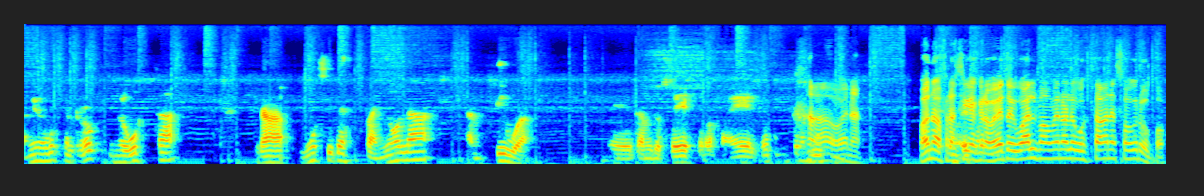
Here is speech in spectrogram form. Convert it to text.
A mí me gusta el rock y me gusta la música española antigua. Eh, Camilo Sesto, Rafael, Ah, buena. Bueno, a Francisca Crobeto igual más o menos le gustaban esos grupos.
